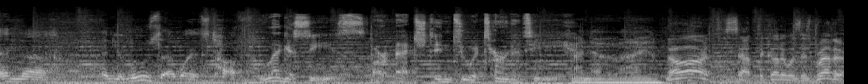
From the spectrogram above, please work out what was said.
and uh, and you lose that way, it's tough. Legacies are etched into eternity. I know who I am. North, South Dakota was his brother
